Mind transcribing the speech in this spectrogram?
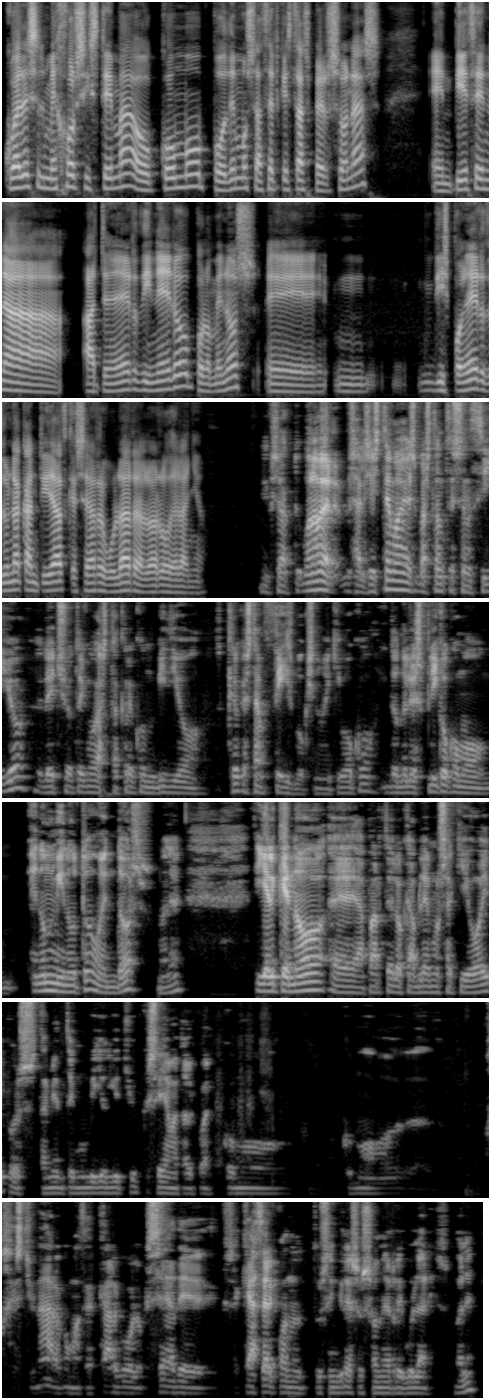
¿cuál es el mejor sistema o cómo podemos hacer que estas personas empiecen a, tener dinero, por lo menos eh, mm, disponer de una cantidad que sea regular a lo largo del año? Exacto. Bueno, a ver, el sistema es bastante sencillo. De hecho, tengo hasta creo que un vídeo, creo que está en Facebook, si no me equivoco, donde lo explico como en un minuto o en dos, ¿vale? Y el que no, eh, aparte de lo que hablemos aquí hoy, pues también tengo un vídeo en YouTube que se llama tal cual, como, como gestionar o cómo hacer cargo o lo que sea de qué hacer cuando tus ingresos son irregulares, ¿vale?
